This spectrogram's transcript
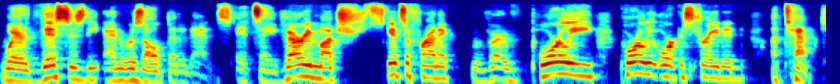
where this is the end result that it ends. It's a very much schizophrenic, very poorly, poorly orchestrated attempt.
